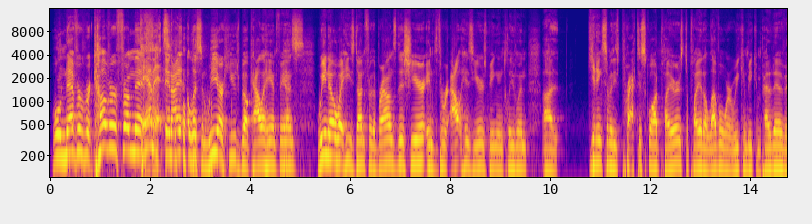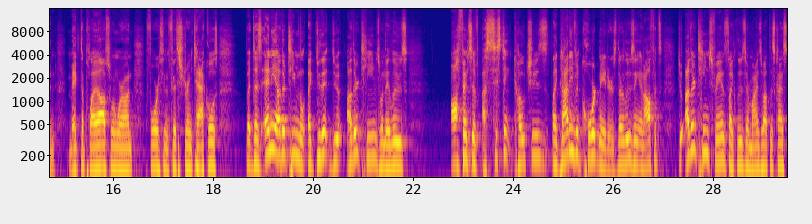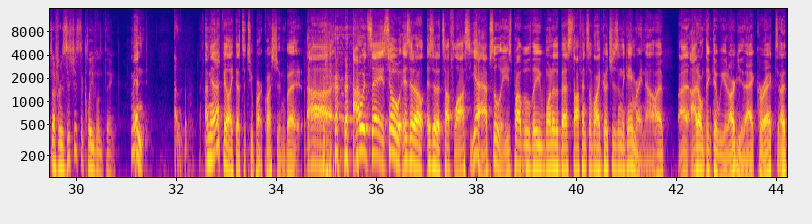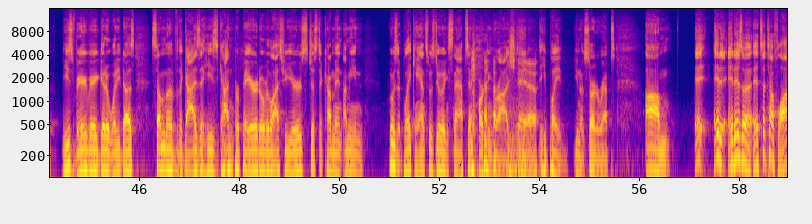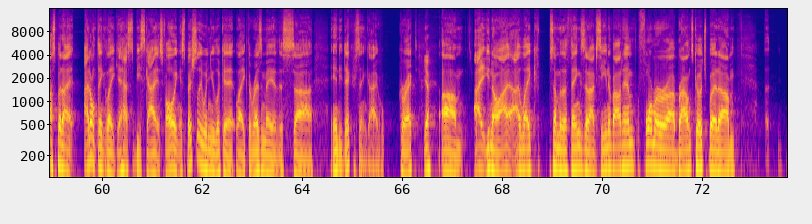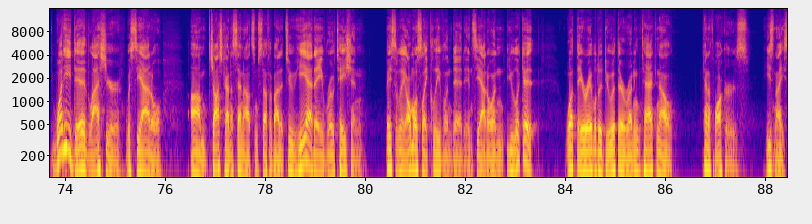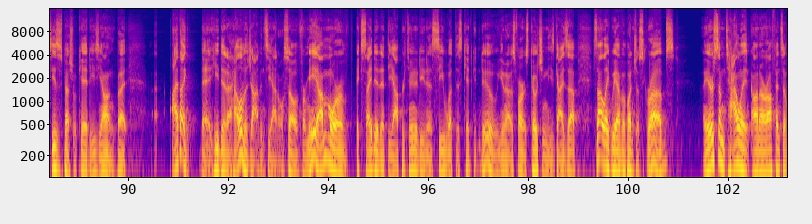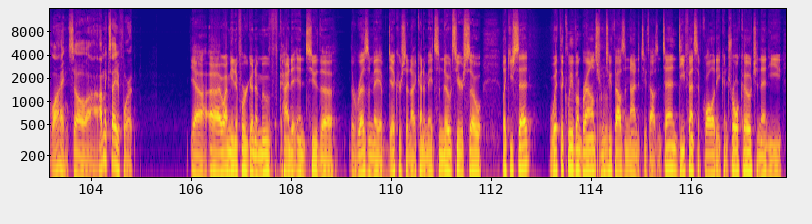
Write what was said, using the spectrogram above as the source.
we'll never recover from this. Damn it. And I listen. We are huge Bill Callahan fans. We know what he's done for the Browns this year and throughout his years being in Cleveland. Uh, getting some of these practice squad players to play at a level where we can be competitive and make the playoffs when we're on fourth and fifth string tackles. But does any other team like do they do other teams when they lose offensive assistant coaches, like not even coordinators, they're losing an offense. Do other teams fans like lose their minds about this kind of stuff, or is this just a Cleveland thing? Man, I mean, I feel like that's a two part question, but uh, I would say so. Is it a is it a tough loss? Yeah, absolutely. He's probably one of the best offensive line coaches in the game right now. I I, I don't think that we would argue that. Correct. I, he's very very good at what he does. Some of the guys that he's gotten prepared over the last few years just to come in. I mean, who was it? Blake Hance was doing snaps in a parking garage, and Yeah. he played you know starter reps. Um, it, it it is a it's a tough loss, but I I don't think like it has to be sky is falling, especially when you look at like the resume of this uh, Andy Dickerson guy. Correct? Yeah. Um, I you know I I like some of the things that I've seen about him, former uh, Browns coach, but um, what he did last year with Seattle, um, Josh kind of sent out some stuff about it too. He had a rotation, basically almost like Cleveland did in Seattle. And you look at what they were able to do with their running attack. Now, Kenneth Walker is he's nice. He's a special kid. He's young, but I think that he did a hell of a job in Seattle. So for me, I'm more excited at the opportunity to see what this kid can do. You know, as far as coaching these guys up, it's not like we have a bunch of scrubs. There's some talent on our offensive line, so uh, I'm excited for it. Yeah, uh, I mean, if we're going to move kind of into the the resume of Dickerson, I kind of made some notes here. So, like you said, with the Cleveland Browns from 2009 to 2010, defensive quality control coach, and then he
